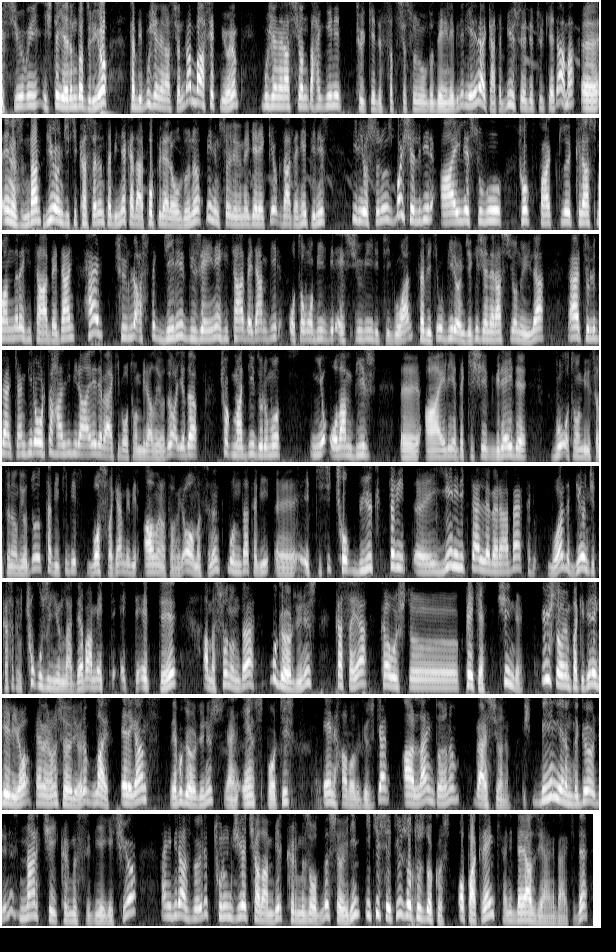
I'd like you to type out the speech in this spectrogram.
SUV işte yanımda duruyor. Tabii bu jenerasyondan bahsetmiyorum. Bu jenerasyon daha yeni Türkiye'de satışa sunuldu denilebilir. Yeni derken tabii bir süredir Türkiye'de ama e, en azından bir önceki kasanın tabii ne kadar popüler olduğunu benim söylememe gerek yok. Zaten hepiniz biliyorsunuz. Başarılı bir aile SUV'u, çok farklı klasmanlara hitap eden, her türlü aslında gelir düzeyine hitap eden bir otomobil, bir SUV'ydi Tiguan. Tabii ki bu bir önceki jenerasyonuyla her türlü derken bir orta halli bir aile de belki bir otomobil alıyordu ya da çok maddi durumu iyi olan bir e, aile ya da kişi birey de bu otomobili satın alıyordu. Tabii ki bir Volkswagen ve bir Alman otomobili olmasının bunda tabii e, etkisi çok büyük. Tabii e, yeniliklerle beraber tabii bu arada bir önceki kasa tabii çok uzun yıllar devam etti etti etti ama sonunda bu gördüğünüz kasaya kavuştuk. Peki şimdi 3 doların paketiyle geliyor. Hemen onu söylüyorum. Life, Elegance ve bu gördüğünüz yani en sportif, en havalı gözüken R-Line donanım versiyonu. İşte benim yanımda gördüğünüz nar çiçeği kırmızısı diye geçiyor. Hani biraz böyle turuncuya çalan bir kırmızı olduğunu da söyleyeyim. 2839 opak renk hani beyaz yani belki de.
